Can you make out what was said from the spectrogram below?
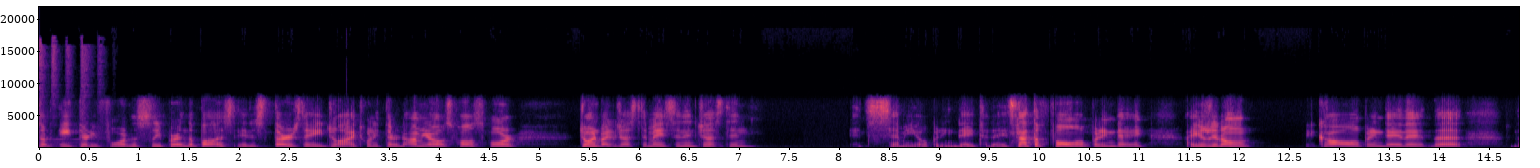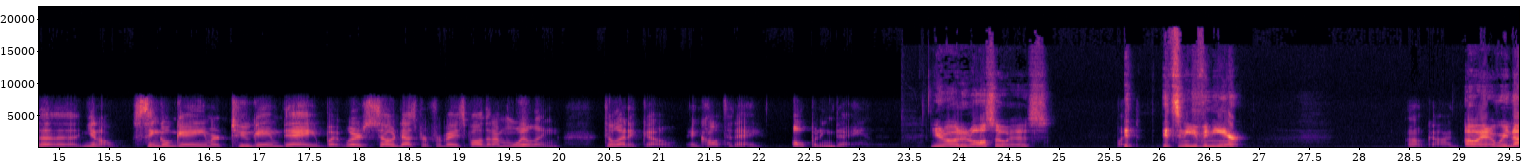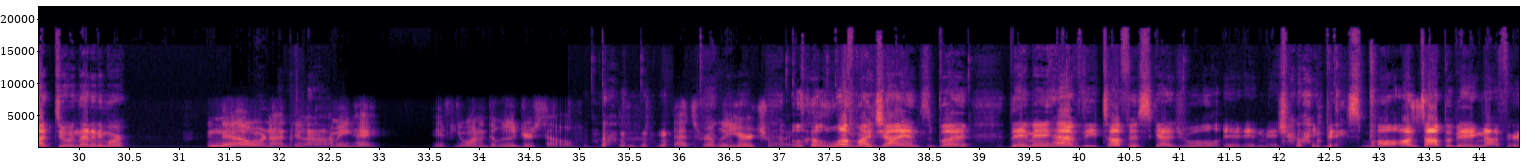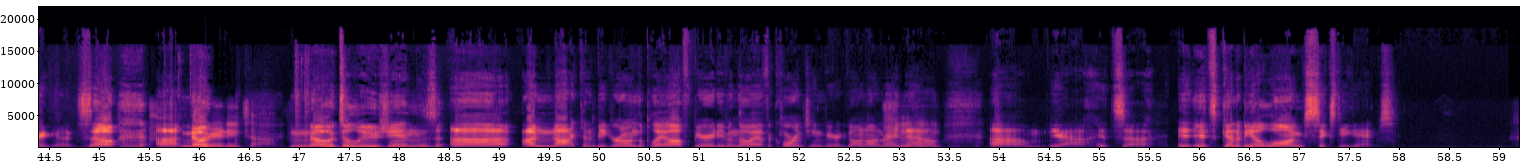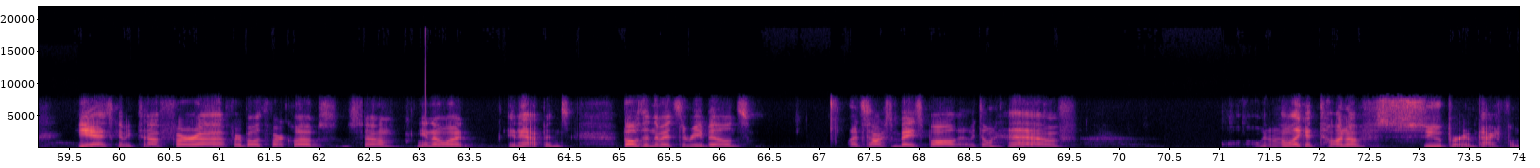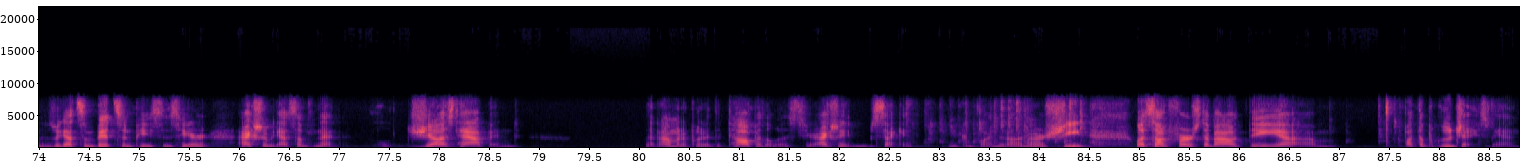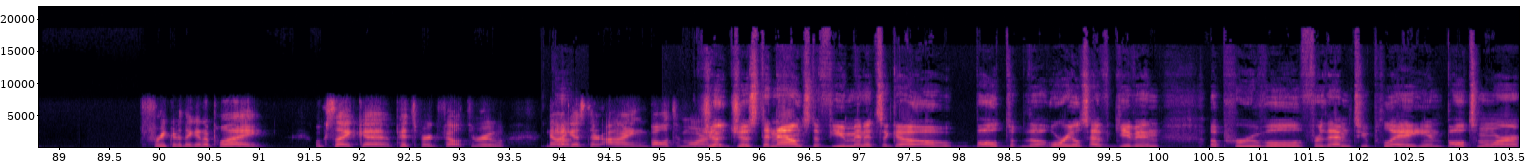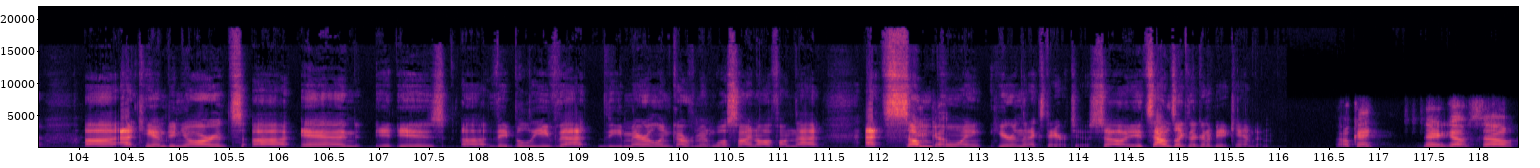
episode 834 of The Sleeper and the Bust. It is Thursday, July 23rd. I'm your host, Paul Sporer, joined by Justin Mason. And Justin, it's semi opening day today. It's not the full opening day. I usually don't call opening day the, the, the you know, single game or two game day, but we're so desperate for baseball that I'm willing to let it go and call today opening day. You know what it also is? It it's an even year. Oh God. Oh wait, are we not doing that anymore? No, we're not doing it. Oh. I mean, hey, if you want to delude yourself, that's really your choice. Love my Giants, but they may have the toughest schedule in, in Major League Baseball, on top of being not very good. So, uh, no, Pretty tough. no delusions. Uh, I'm not going to be growing the playoff beard, even though I have a quarantine beard going on right now. um, yeah, it's uh, it, it's going to be a long 60 games. Yeah, it's gonna be tough for uh, for both of our clubs. So you know what? It happens. Both in the midst of rebuilds. Let's talk some baseball. We don't have we don't have like a ton of super impactful news. We got some bits and pieces here. Actually, we got something that just happened that I'm gonna put at the top of the list here. Actually, second. You can find it on our sheet. Let's talk first about the um, about the Blue Jays, man freak are they going to play? Looks like uh, Pittsburgh fell through. Now I Uh, guess they're eyeing Baltimore. Ju- just announced a few minutes ago, Balt- the Orioles have given approval for them to play in Baltimore uh, at Camden Yards, uh, and it is uh, they believe that the Maryland government will sign off on that at some point here in the next day or two. So it sounds like they're going to be at Camden. okay, there you go. So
